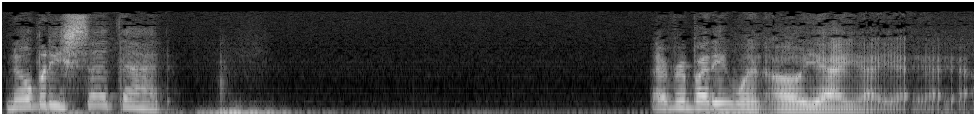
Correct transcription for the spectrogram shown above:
Nobody said that. Everybody went, oh, yeah, yeah, yeah, yeah, yeah.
